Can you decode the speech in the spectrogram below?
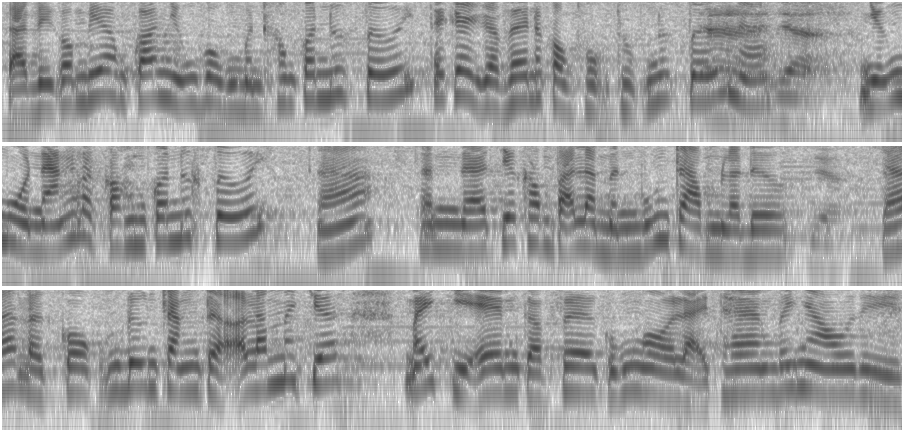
tại vì con biết không có những vùng mình không có nước tưới cái cây cà phê nó còn phụ thuộc nước tưới À, nữa. dạ. những mùa nắng là con không có nước tưới. Đó thành chứ không phải là mình muốn trồng là được. Dạ. đó là cô cũng đương trăn trở lắm á chứ. Mấy chị em cà phê cũng ngồi lại than với nhau thì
